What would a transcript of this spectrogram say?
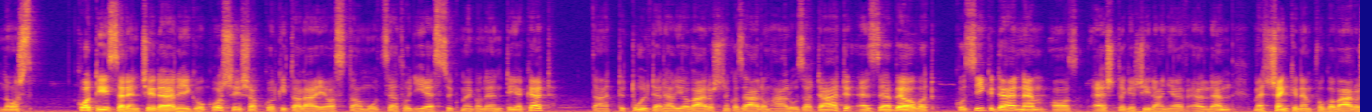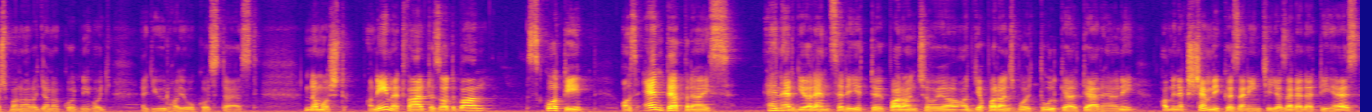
Na most Scotty szerencsére elég okos, és akkor kitalálja azt a módszert, hogy ijesszük meg a dentieket, tehát túlterheli a városnak az áramhálózatát, ezzel beavatkozik, de nem az elsőleges irányelv ellen, mert senki nem fog a városban arra gyanakodni, hogy egy űrhajó okozta ezt. Na most, a német változatban Scotty az Enterprise energiarendszerét parancsolja, adja parancsból, hogy túl kell terhelni, aminek semmi köze nincs így az eredetihez,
